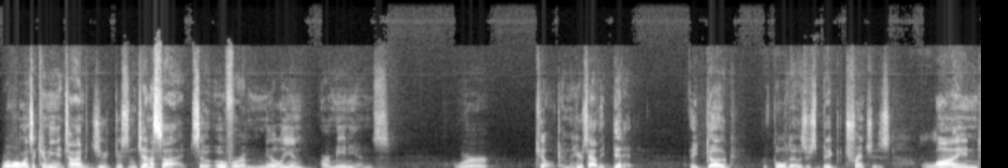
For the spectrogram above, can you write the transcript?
World War I's a convenient time to do some genocide. So over a million Armenians were killed. And here's how they did it they dug with bulldozers big trenches, lined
